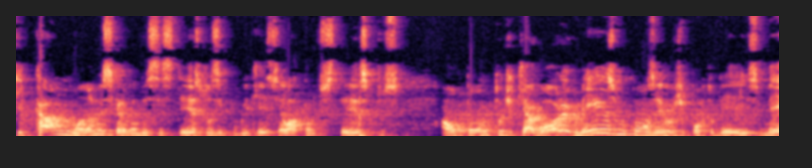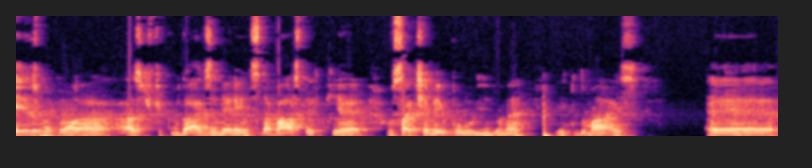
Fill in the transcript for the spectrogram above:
ficar um ano escrevendo esses textos e publiquei, sei lá, tantos textos, ao ponto de que agora, mesmo com os erros de português, mesmo com a, as dificuldades inerentes da Baster, que é o site é meio poluído, né? E tudo mais, é,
